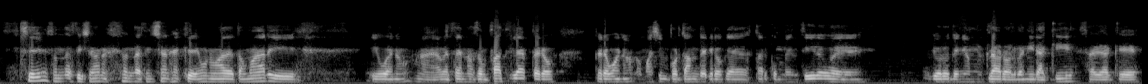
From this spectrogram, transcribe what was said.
Sí, son decisiones, son decisiones que uno ha de tomar y, y bueno, a veces no son fáciles, pero, pero bueno, lo más importante creo que es estar convencido. Eh, yo lo tenía muy claro al venir aquí, sabía que,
